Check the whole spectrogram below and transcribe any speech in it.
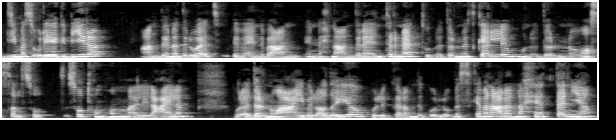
دي مسؤولية كبيرة عندنا دلوقتي بما إن بقى عن... إن إحنا عندنا إنترنت ونقدر نتكلم ونقدر نوصل صوت صوتهم هم للعالم ونقدر نوعي بالقضية وكل الكلام ده كله. بس كمان على الناحية التانية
